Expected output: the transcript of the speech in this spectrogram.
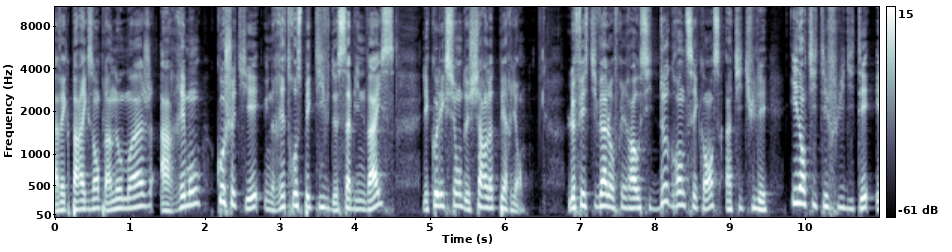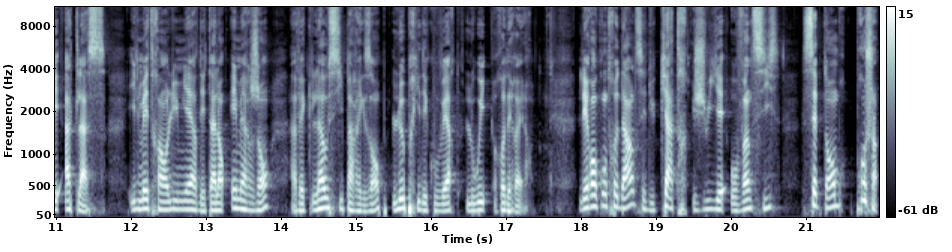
avec par exemple un hommage à Raymond Cochetier, une rétrospective de Sabine Weiss, les collections de Charlotte Perriand. Le festival offrira aussi deux grandes séquences intitulées Identité, fluidité et Atlas. Il mettra en lumière des talents émergents avec là aussi par exemple le prix découverte Louis Roderer. Les rencontres d'Arles, c'est du 4 juillet au 26 septembre prochain.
